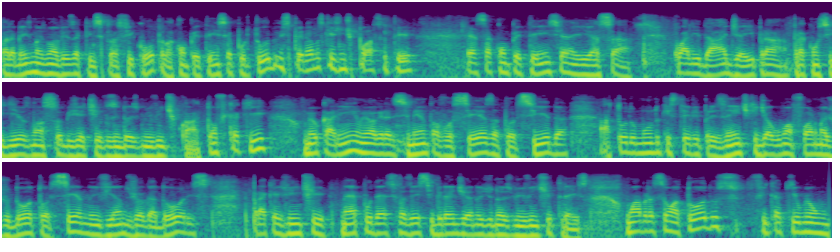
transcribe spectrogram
parabéns mais uma vez a quem se classificou pela competência, por tudo. Esperamos que a gente possa ter essa competência e essa qualidade aí para conseguir os nossos objetivos em 2024. Então fica aqui o meu carinho, o meu agradecimento a vocês, a torcida, a todo mundo que esteve presente, que de alguma forma ajudou, torcendo, enviando jogadores, para que a gente né, pudesse fazer esse grande ano de 2023. Um abração a todos, fica aqui o meu,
